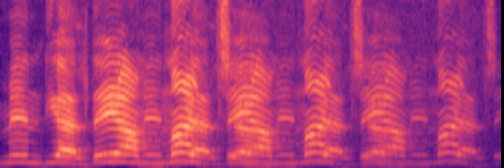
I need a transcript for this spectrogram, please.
Mendialdea marcha, marcha, marcha.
